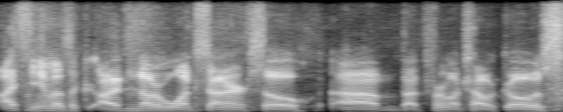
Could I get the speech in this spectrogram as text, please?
I see him as like a number one center, so um, that's pretty much how it goes.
